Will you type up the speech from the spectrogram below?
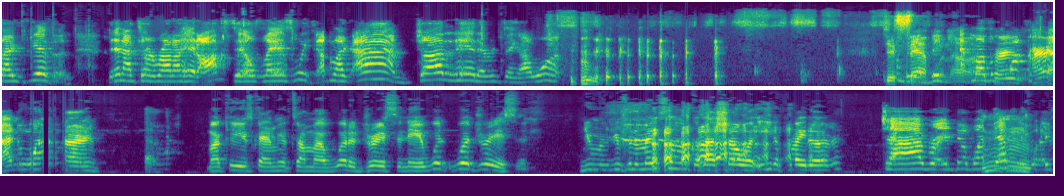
Thanksgiving. Then I turned around. I had oxtails last week. I'm like, I'm trying to had everything I want. Just Be sampling, huh? Okay. motherfucker. I, I knew one thing. My kids came here talking about what a dressing is. What what dressing? You you finna make something? Cause I show her eat a plate of it. Child, right there, well, Mm-mm. definitely.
